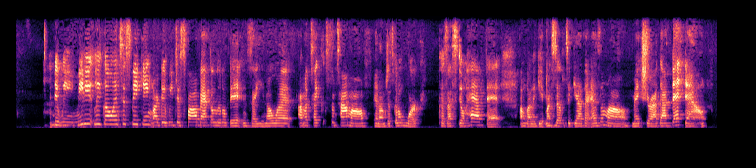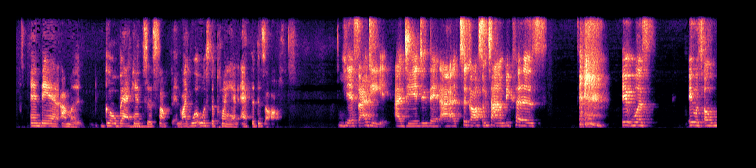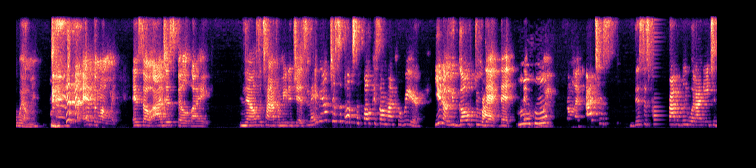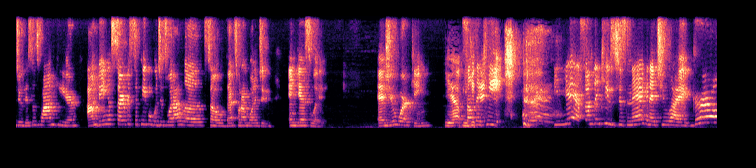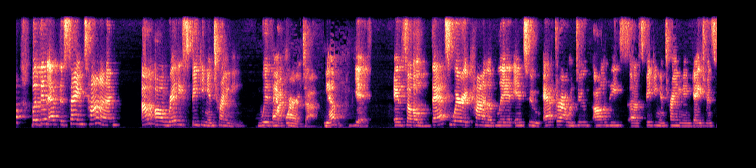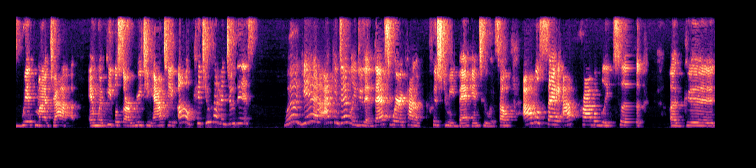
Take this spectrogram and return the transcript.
Did we immediately go into speaking or did we just fall back a little bit and say, you know what, I'm going to take some time off and I'm just going to work because I still have that. I'm going to get myself mm-hmm. together as a mom, make sure I got that down, and then I'm to go back into something. Like, what was the plan at the dissolve? Yes, I did. I did do that. I took off some time because it was it was overwhelming at the moment. And so I just felt like now's the time for me to just maybe I'm just supposed to focus on my career. You know, you go through right. that that, that mm-hmm. point. I'm like, I just this is probably what I need to do. This is why I'm here. I'm being a service to people, which is what I love. So that's what I'm going to do. And guess what? As you're working, yeah, something keeps yeah, something keeps just nagging at you like, girl. But then at the same time, I'm already speaking and training with at my work. current job. Yep. Yes. And so that's where it kind of led into after I would do all of these uh, speaking and training engagements with my job. And when people start reaching out to you, oh, could you come and do this? Well, yeah, I can definitely do that. That's where it kind of pushed me back into it. So I will say I probably took a good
